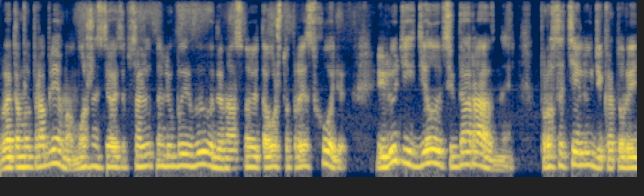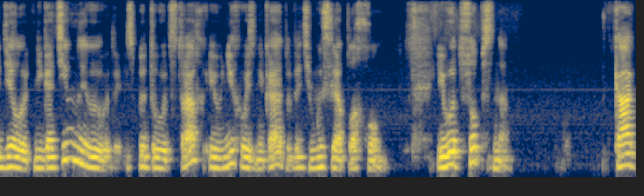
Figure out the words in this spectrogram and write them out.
В этом и проблема. Можно сделать абсолютно любые выводы на основе того, что происходит. И люди их делают всегда разные. Просто те люди, которые делают негативные выводы, испытывают страх, и у них возникают вот эти мысли о плохом. И вот, собственно, как,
